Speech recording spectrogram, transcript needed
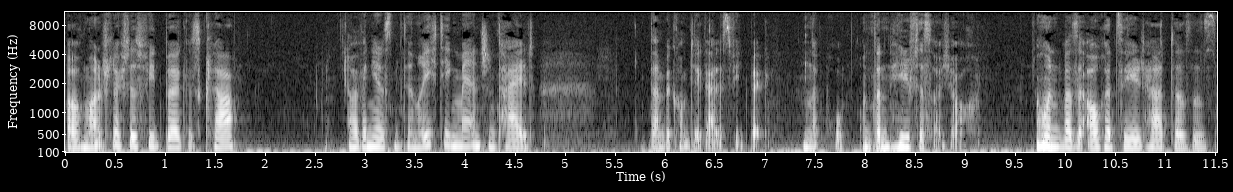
auch mal schlechtes Feedback, ist klar. Aber wenn ihr das mit den richtigen Menschen teilt, dann bekommt ihr geiles Feedback. 100 Pro. Und dann hilft es euch auch. Und was er auch erzählt hat, dass es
